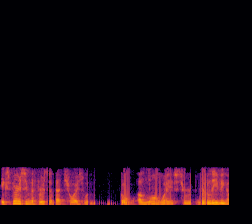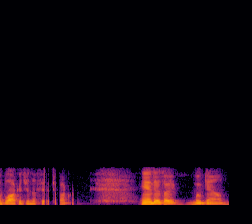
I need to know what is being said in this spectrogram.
experiencing the fruits of that choice would go a long ways to relieving a blockage in the fifth chakra. And as I move down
